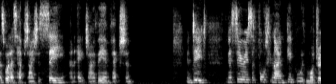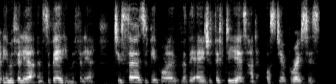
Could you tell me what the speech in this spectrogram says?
as well as hepatitis C and HIV infection. Indeed, in a series of 49 people with moderate haemophilia and severe haemophilia, Two thirds of people over the age of 50 years had osteoporosis,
